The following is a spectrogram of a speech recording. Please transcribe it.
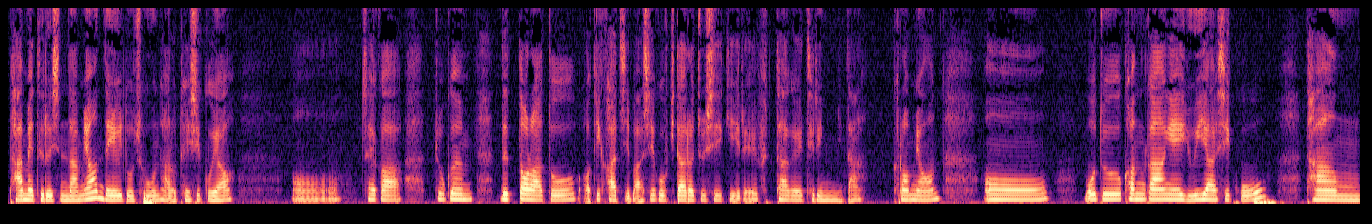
밤에 들으신다면 내일도 좋은 하루 되시고요. 어, 제가 조금 늦더라도 어디 가지 마시고 기다려 주시기를 부탁을 드립니다. 그러면, 어, 모두 건강에 유의하시고, 다음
